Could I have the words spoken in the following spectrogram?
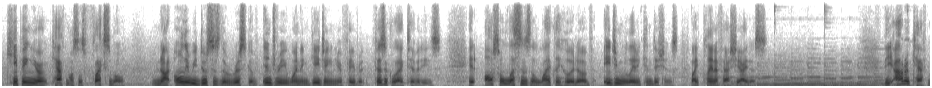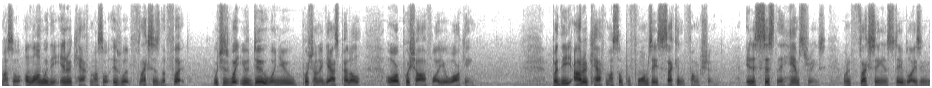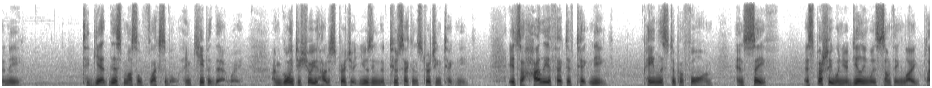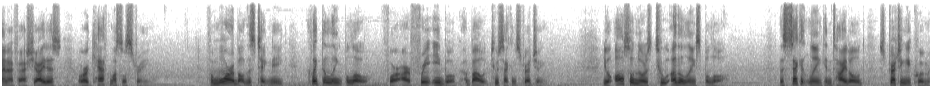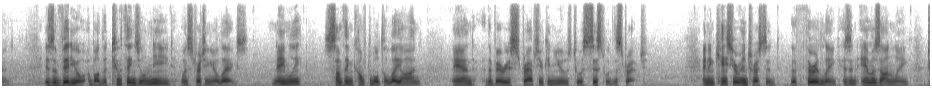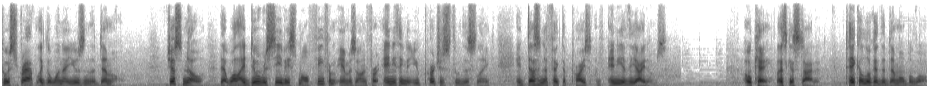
keeping your calf muscles flexible not only reduces the risk of injury when engaging in your favorite physical activities, it also lessens the likelihood of aging-related conditions like plantar fasciitis. The outer calf muscle, along with the inner calf muscle, is what flexes the foot, which is what you do when you push on a gas pedal or push off while you're walking. But the outer calf muscle performs a second function. It assists the hamstrings when flexing and stabilizing the knee. To get this muscle flexible and keep it that way, I'm going to show you how to stretch it using the two-second stretching technique. It's a highly effective technique, painless to perform, and safe, especially when you're dealing with something like plantar fasciitis or a calf muscle strain. For more about this technique, click the link below for our free ebook about two-second stretching. You'll also notice two other links below. The second link entitled Stretching Equipment is a video about the two things you'll need when stretching your legs, namely something comfortable to lay on, and the various straps you can use to assist with the stretch. And in case you're interested, the third link is an Amazon link to a strap like the one I use in the demo. Just know that while I do receive a small fee from Amazon for anything that you purchase through this link, it doesn't affect the price of any of the items. Okay, let's get started. Take a look at the demo below.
